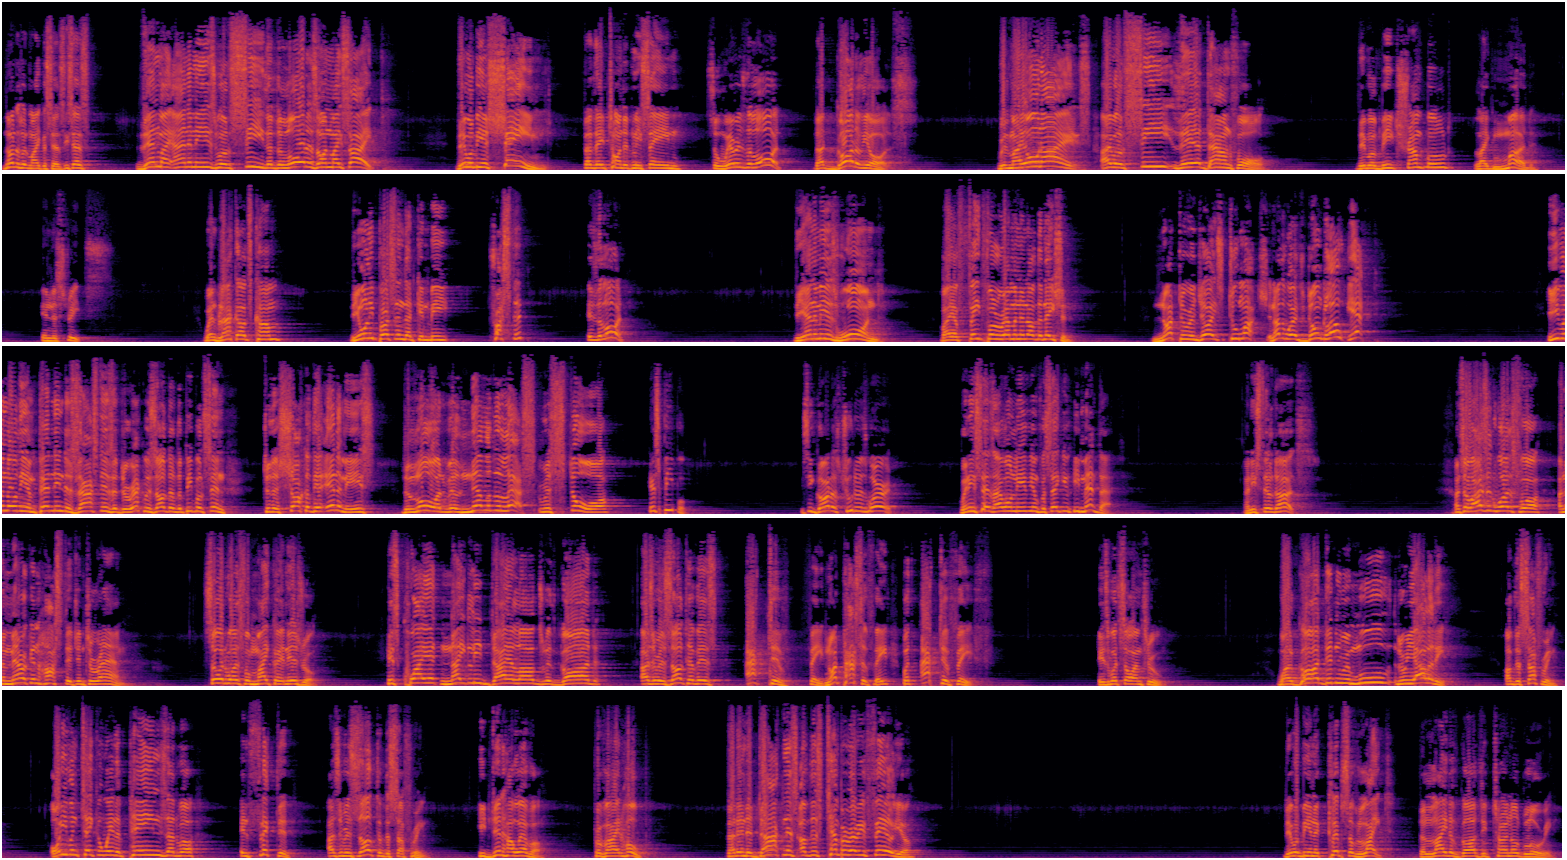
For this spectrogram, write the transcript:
Notice what Micah says. He says, Then my enemies will see that the Lord is on my side. They will be ashamed that they taunted me saying, So where is the Lord, that God of yours? With my own eyes, I will see their downfall. They will be trampled like mud in the streets. When blackouts come, the only person that can be trusted is the Lord. The enemy is warned by a faithful remnant of the nation not to rejoice too much. In other words, don't gloat yet. Even though the impending disaster is a direct result of the people's sin, to the shock of their enemies, the Lord will nevertheless restore his people. You see, God is true to his word. When he says, I won't leave you and forsake you, he meant that. And he still does. And so as it was for an American hostage in Tehran, so it was for Micah in Israel. His quiet nightly dialogues with God as a result of his active faith, not passive faith, but active faith is what saw him through. While God didn't remove the reality of the suffering or even take away the pains that were inflicted as a result of the suffering, He did, however, provide hope that in the darkness of this temporary failure, there would be an eclipse of light, the light of God's eternal glory.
